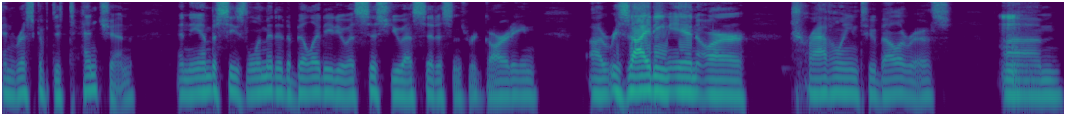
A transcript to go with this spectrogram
and risk of detention, and the embassy's limited ability to assist U.S. citizens regarding uh, residing in or traveling to Belarus. Mm. Um,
